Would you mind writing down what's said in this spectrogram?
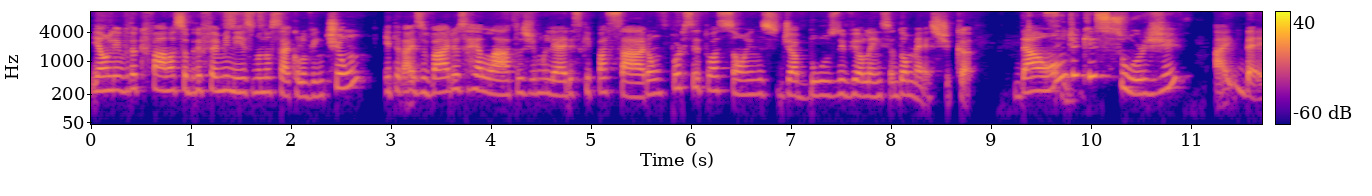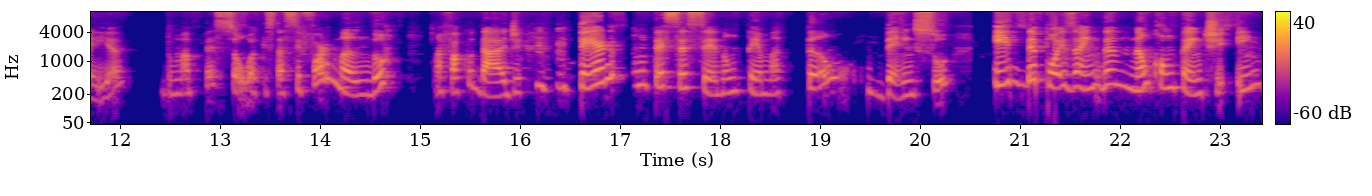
E é um livro que fala sobre feminismo no século XXI e traz vários relatos de mulheres que passaram por situações de abuso e violência doméstica. Da onde Sim. que surge a ideia de uma pessoa que está se formando na faculdade ter um TCC num tema tão denso e depois ainda não contente em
